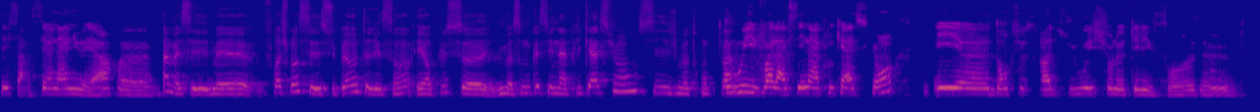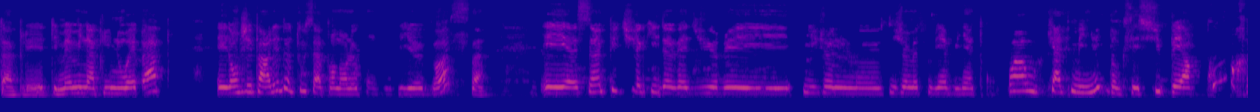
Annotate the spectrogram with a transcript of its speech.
C'est ça, c'est un annuaire. Euh. Ah, mais, c'est, mais franchement, c'est super intéressant. Et en plus, euh, il me semble que c'est une application, si je ne me trompe pas. Oui, voilà, c'est une application. Et euh, donc, ce sera joué sur le téléphone, tablette, et même une appli, une web app. Et donc, j'ai parlé de tout ça pendant le concours Boss. Et c'est un pitch qui devait durer, si je, me, si je me souviens bien, trois ou quatre minutes. Donc, c'est super court.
